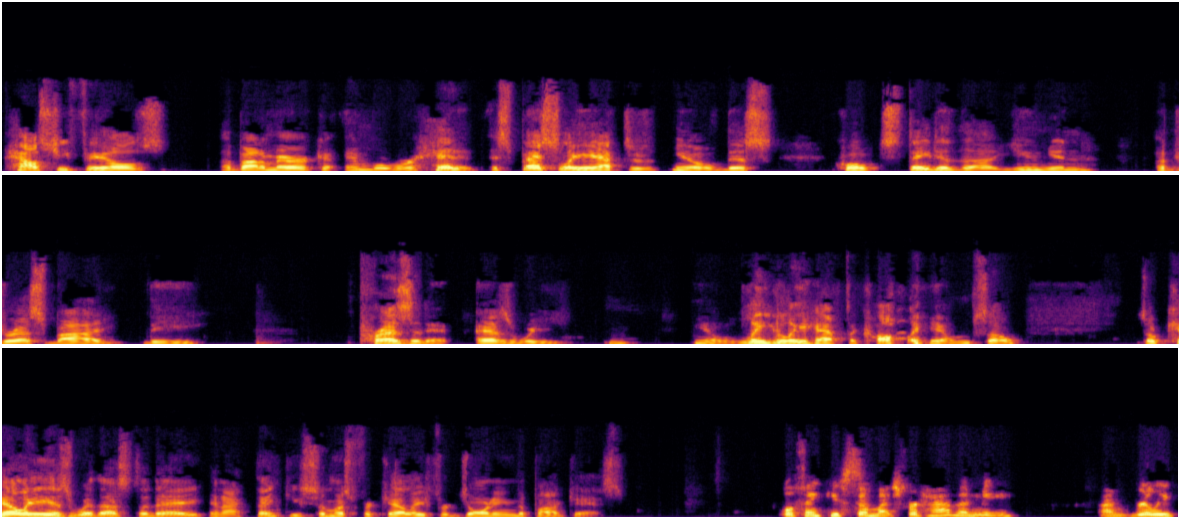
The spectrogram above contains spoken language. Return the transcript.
how she feels about America and where we're headed, especially after, you know, this quote, State of the Union address by the president, as we, you know, legally have to call him. So, so Kelly is with us today, and I thank you so much for Kelly for joining the podcast. Well, thank you so much for having me. I'm really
